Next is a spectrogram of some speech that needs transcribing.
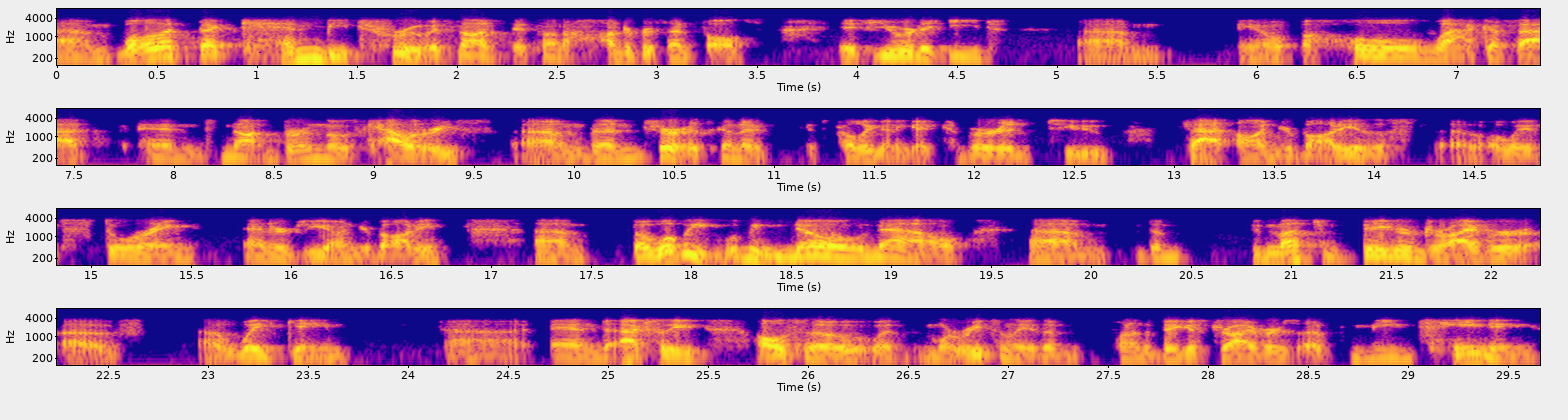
um, well, that, that can be true. It's not it's not 100% false. If you were to eat, um, you know, a whole lack of fat and not burn those calories, um, then sure, it's gonna it's probably gonna get converted to fat on your body as a, a way of storing energy on your body. Um, but what we what we know now, um, the much bigger driver of uh, weight gain, uh, and actually also with more recently the one of the biggest drivers of maintaining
